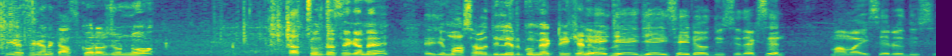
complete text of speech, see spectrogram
ঠিক আছে এখানে কাজ করার জন্য। কাজ চলতেছে এখানে। এই যে মাসালা দিলে এরকম একটা এখানে এই যে এই যে এই সাইডেও দিছে দেখছেন? মামা এই সাইডেও দিছে।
